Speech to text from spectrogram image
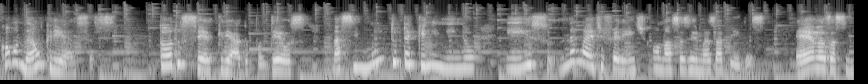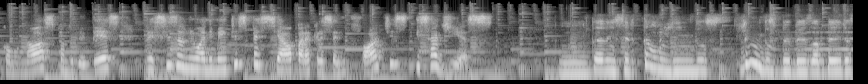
Como não, crianças? Todo ser criado por Deus nasce muito pequenininho e isso não é diferente com nossas irmãs abelhas. Elas, assim como nós, quando bebês, precisam de um alimento especial para crescerem fortes e sadias. Hum, devem ser tão lindos. Lindos bebês abelhas,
